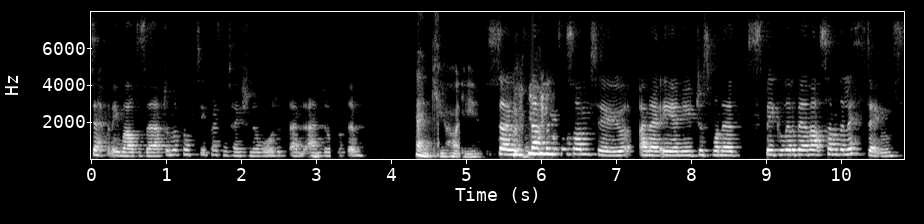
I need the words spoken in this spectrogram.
definitely well deserved on the property presentation award and, and all of them. Thank you, Holly. So that brings us on to I know Iain, you just want to speak a little bit about some of the listings.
